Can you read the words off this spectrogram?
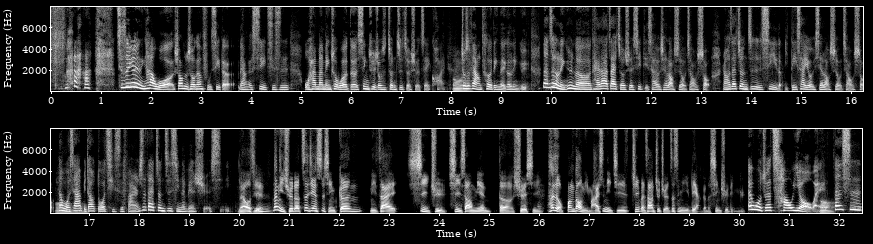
其实因为你看我双主修跟辅系的两个系，其实我还蛮明确，我的兴趣就是政治哲学这一块，嗯、就是非常特定的一个领域。那这个领域呢，台大在哲学系底下有些老师有教授，然后在政治系的底下有一些老师有教授。那、嗯、我现在比较多，其实反而是在政治系那边学习。了解。嗯、那你觉得这件事情跟你在戏剧系上面的学习，它是有帮到你吗？还是你其实基本上就觉得这是你两个的兴趣领域？哎、欸，我觉得超有哎、欸，嗯、但是，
